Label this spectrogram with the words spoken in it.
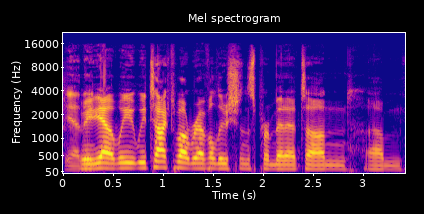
Yeah, I mean, yeah, we, we talked about revolutions per minute on um,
